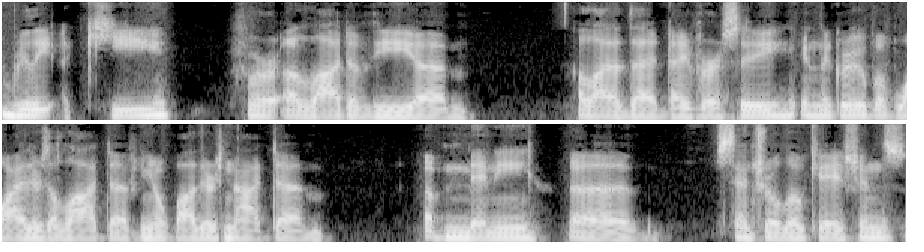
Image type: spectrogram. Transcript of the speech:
really a key for a lot of the, um, a lot of the diversity in the group of why there's a lot of, you know, why there's not, um, many, uh, central locations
